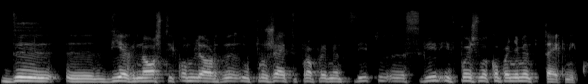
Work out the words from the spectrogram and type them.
de eh, diagnóstico, ou melhor, do de, projeto propriamente dito a seguir e depois do acompanhamento técnico.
